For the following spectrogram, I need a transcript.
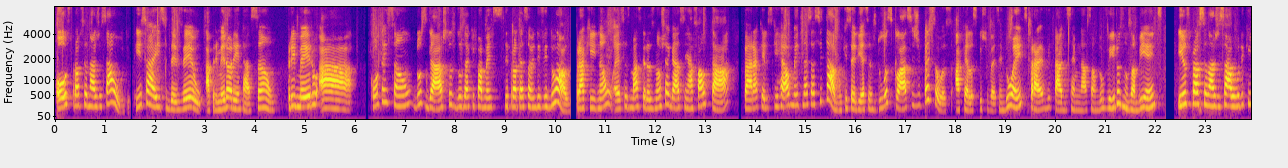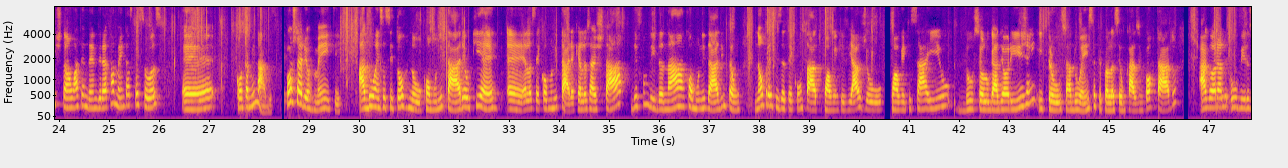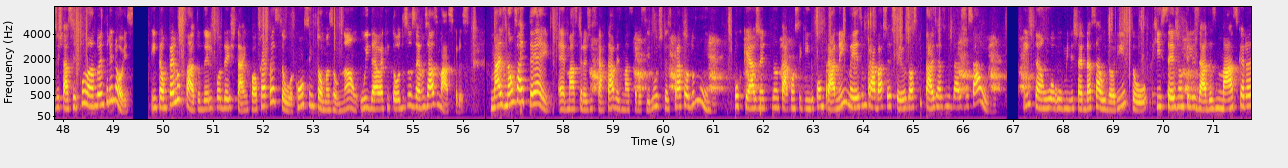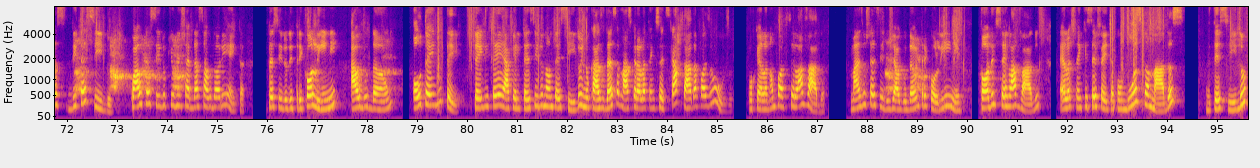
ou os profissionais de saúde. Isso aí se deveu, a primeira orientação, primeiro a contenção dos gastos dos equipamentos de proteção individual, para que não essas máscaras não chegassem a faltar para aqueles que realmente necessitavam, que seriam essas duas classes de pessoas, aquelas que estivessem doentes para evitar a disseminação do vírus nos ambientes e os profissionais de saúde que estão atendendo diretamente as pessoas é, contaminadas. Posteriormente, a doença se tornou comunitária, o que é, é, ela ser comunitária? Que ela já está difundida na comunidade, então não precisa ter contato com alguém que viajou, com alguém que saiu do seu lugar de origem e trouxe a doença, tipo ela ser um caso importado. Agora o vírus está circulando entre nós. Então, pelo fato dele poder estar em qualquer pessoa, com sintomas ou não, o ideal é que todos usemos as máscaras. Mas não vai ter é, máscaras descartáveis, máscaras cirúrgicas para todo mundo, porque a gente não está conseguindo comprar nem mesmo para abastecer os hospitais e as unidades de saúde. Então, o, o, Ministério da Saúde orientou que sejam utilizadas máscaras de tecido. Qual tecido que o Ministério da Saúde orienta? Tecido de tricoline, algodão ou TNT. TNT é aquele tecido não tecido, e no caso dessa máscara, ela tem que ser descartada após o uso porque ela não pode ser lavada. Mas os tecidos de algodão e tricoline podem ser lavados. Elas têm que ser feitas com duas camadas de tecido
